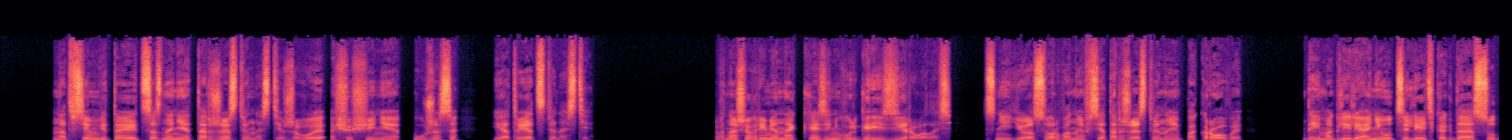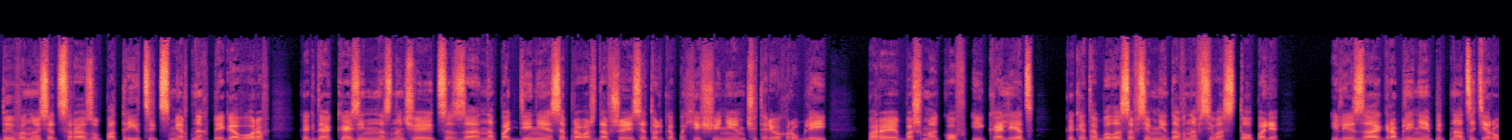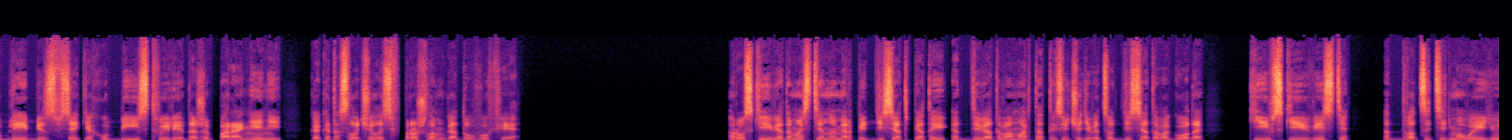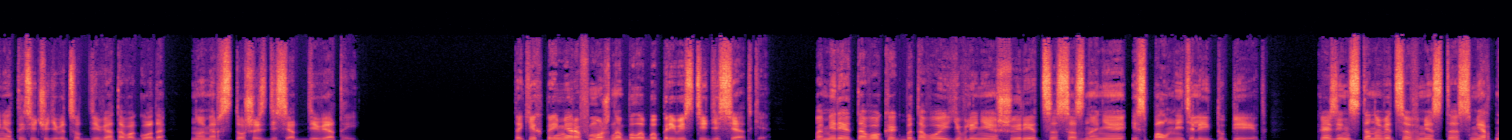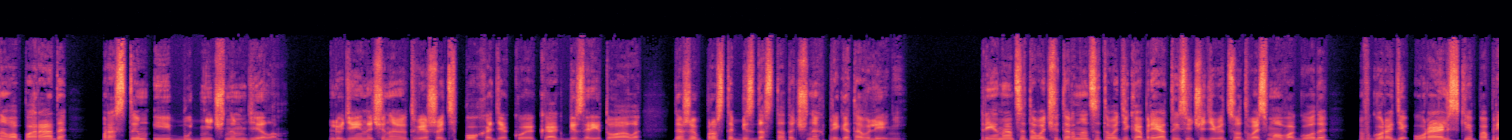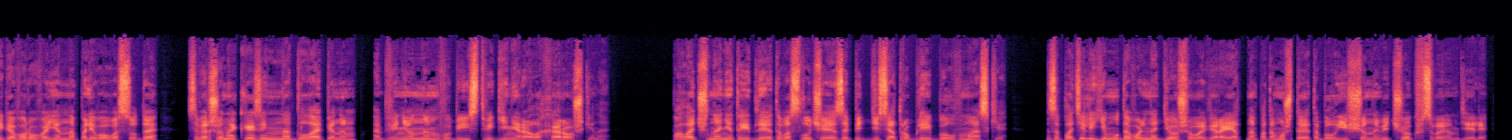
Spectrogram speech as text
Над всем витает сознание торжественности, живое ощущение ужаса и ответственности. В наше времена казнь вульгаризировалась. С нее сорваны все торжественные покровы. Да и могли ли они уцелеть, когда суды выносят сразу по 30 смертных приговоров, когда казнь назначается за нападение, сопровождавшееся только похищением 4 рублей, парой башмаков и колец, как это было совсем недавно в Севастополе, или за ограбление 15 рублей без всяких убийств или даже поранений, как это случилось в прошлом году в Уфе. Русские ведомости номер 55 от 9 марта 1910 года. Киевские вести от 27 июня 1909 года, номер 169. Таких примеров можно было бы привести десятки. По мере того, как бытовое явление ширится, сознание исполнителей тупеет. Казнь становится вместо смертного парада простым и будничным делом. Людей начинают вешать походя кое-как, без ритуала, даже просто без достаточных приготовлений. 13-14 декабря 1908 года в городе Уральске по приговору военно-полевого суда совершена казнь над Лапиным, обвиненным в убийстве генерала Хорошкина. Палач, нанятый для этого случая за 50 рублей, был в маске. Заплатили ему довольно дешево, вероятно, потому что это был еще новичок в своем деле.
